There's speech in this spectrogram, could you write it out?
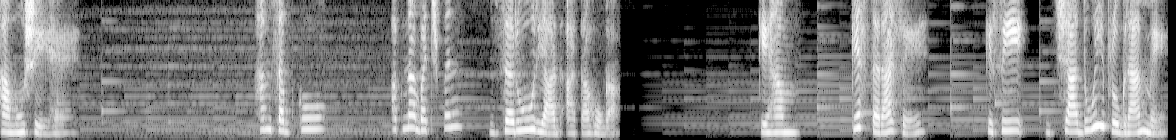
खामोशी है। हम सबको अपना बचपन ज़रूर याद आता होगा कि हम किस तरह से किसी जादुई प्रोग्राम में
